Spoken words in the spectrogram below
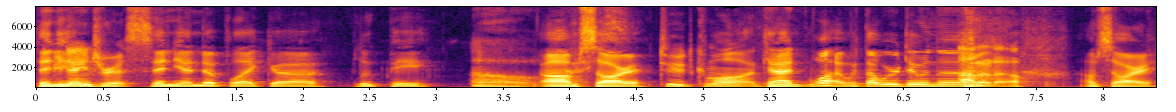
Can be you dangerous. Then you end up like uh, Luke P. oh, Oh, I'm sorry. dude. Come on. Can I? What? I thought we were doing the. I don't know. I'm sorry.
